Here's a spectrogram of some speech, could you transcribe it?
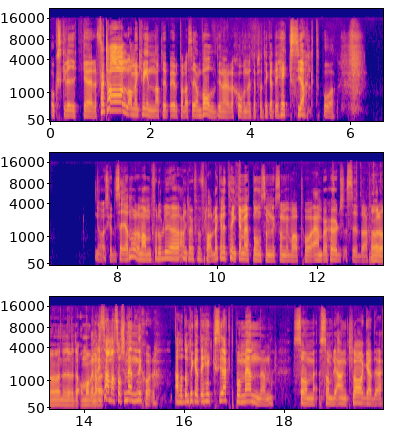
och skriker förtal om en kvinna typ uttalar sig om våld i en relation. Typ så tycker att det är häxjakt på Ja, jag ska inte säga några namn för då blir jag anklagad för förtal. Men jag kan inte tänka mig att någon som liksom var på Amber Heards sida. Men men, men, vänta, om man Nej, vill men det är samma sorts människor. Alltså de tycker att det är häxjakt på männen som, som blir anklagade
